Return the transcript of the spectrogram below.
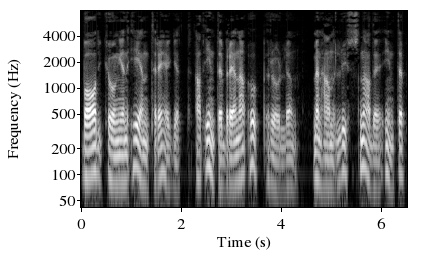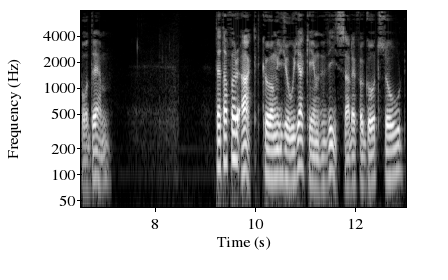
bad kungen enträget att inte bränna upp rullen, men han lyssnade inte på dem. Detta förakt kung Jojakim visade för Guds ord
